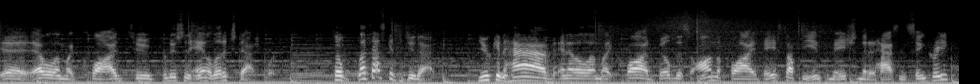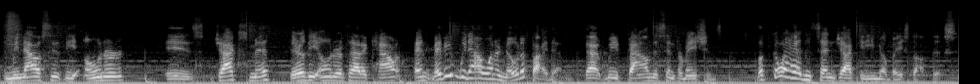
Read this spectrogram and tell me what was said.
uh, LLM like Claude to produce an analytics dashboard. So let's ask it to do that you can have an LLM like Claude build this on the fly based off the information that it has in Syncari. And we now see that the owner is Jack Smith. They're the owner of that account. And maybe we now want to notify them that we found this information. Let's go ahead and send Jack an email based off this.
